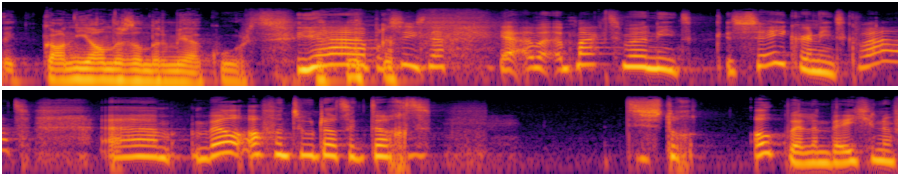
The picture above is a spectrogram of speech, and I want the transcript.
ik kan niet anders dan ermee akkoord. Ja, precies. Nou, ja, het maakte me niet, zeker niet kwaad. Ehm, wel af en toe dat ik dacht... het is toch ook wel een beetje een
